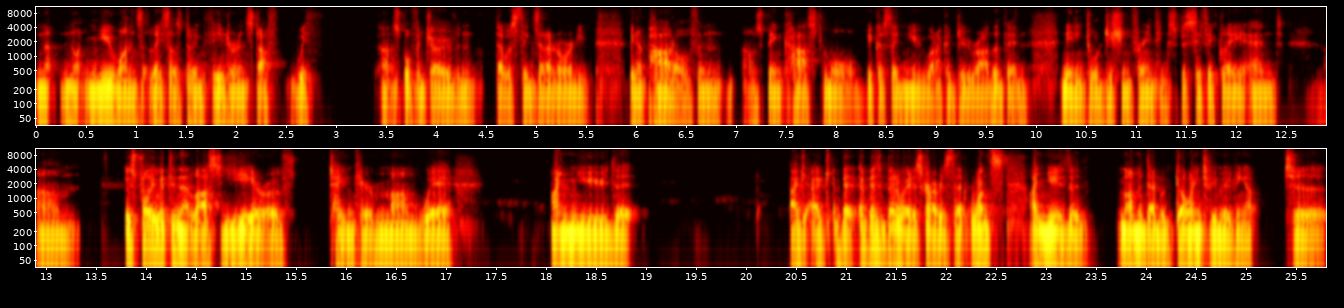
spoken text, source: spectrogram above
not not new ones. At least I was doing theatre and stuff with uh, Sport for Jove, and that was things that I'd already been a part of, and I was being cast more because they knew what I could do rather than needing to audition for anything specifically. And um, it was probably within that last year of taking care of mum where I knew that I, I, a bet- a better better way to describe it is that once I knew that mum and dad were going to be moving up to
